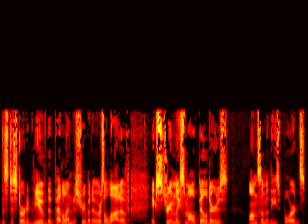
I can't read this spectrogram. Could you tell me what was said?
this distorted view of the pedal industry, but there was a lot of extremely small builders on some of these boards.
